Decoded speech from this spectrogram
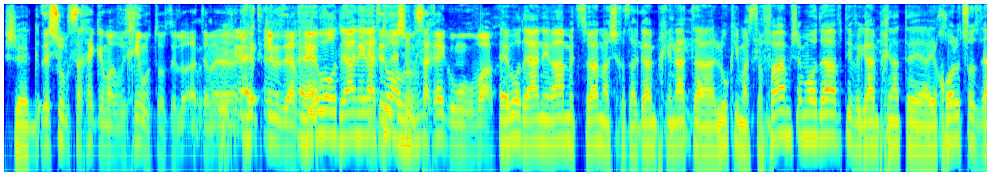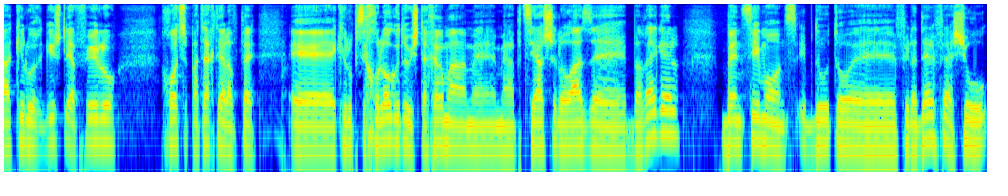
ש- זה שהוא משחק הם מרוויחים אותו, זה לא, אתם מסתכלים על זה הפוך. אייוורד היה נראה טוב. זה שהוא משחק הוא מורווח. אייוורד היה נראה מצוין מה שחזר, גם מבחינת הלוק עם השפם שמאוד אהבתי, וגם מבחינת היכולת שלו, זה היה כאילו הרגיש לי אפילו, יכול להיות שפתחתי עליו פה, אה, כאילו פסיכולוגית הוא השתחרר מה, מה, מהפציעה שלו אז אה, ברגל. בן סימונס, איבדו אותו אה, פילדלפיה, השאירו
